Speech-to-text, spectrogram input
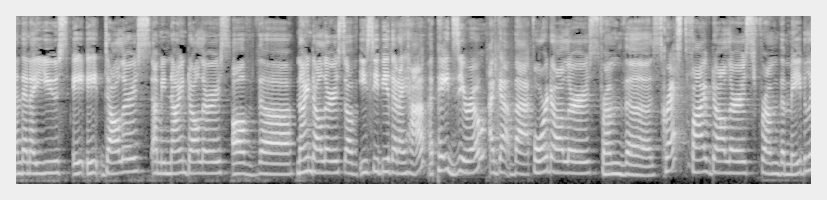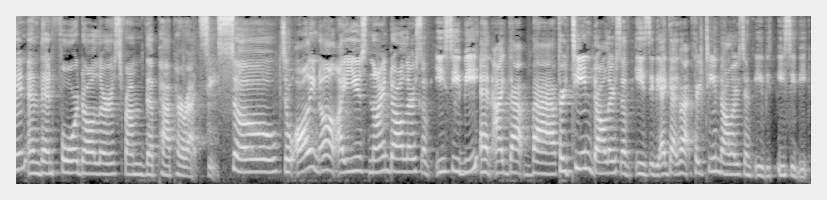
and then I used eight eight dollars. I mean nine dollars of the nine dollars of ECB that I have. I paid zero. I got back four dollars from the Crest, five dollars from the Maybelline, and then four dollars from the Paparazzi. So so all in all, I used nine dollars of ECB and I got back thirteen dollars of ECB. I got back thirteen dollars of ECB.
